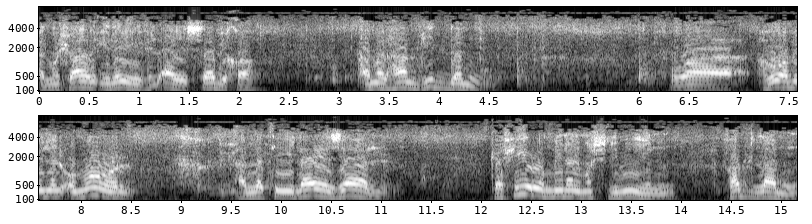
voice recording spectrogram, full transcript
المشار إليه في الآية السابقة أمر هام جدا وهو من الأمور التي لا يزال كثير من المسلمين فضلا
